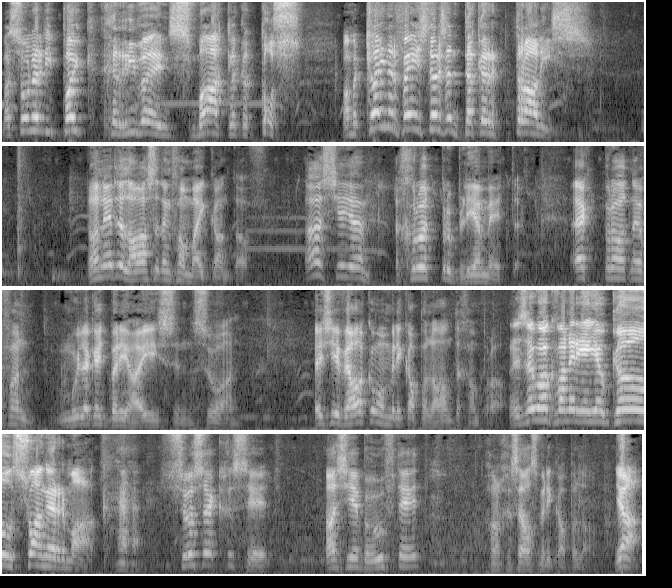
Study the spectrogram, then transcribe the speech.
maar sonder die puik, geriewe en smaaklike kos, maar met kleiner vensters en dikker tralies. Dan net 'n laaste ding van my kant af. As jy 'n groot probleem het. Ek praat nou van moeilikheid by die huis en so aan. Is jy welkom om met die kapelaan te gaan praat. Dis ook wanneer jy jou girl swanger maak. Soos ek gesê het, as jy behoefte het, gaan gesels met die kapelaan. Ja.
